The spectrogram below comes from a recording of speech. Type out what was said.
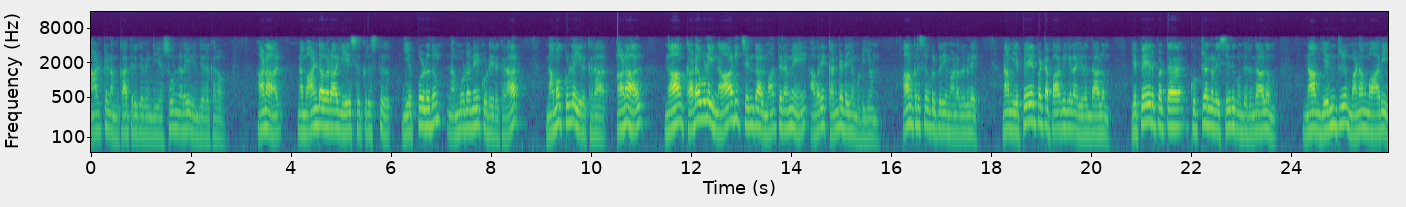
நாட்கள் நாம் காத்திருக்க வேண்டிய சூழ்நிலையில் நின்றிருக்கிறோம். ஆனால் நம் ஆண்டவராகிய இயேசு கிறிஸ்து எப்பொழுதும் நம்முடனே கூட இருக்கிறார் நமக்குள்ளே இருக்கிறார். ஆனால் நாம் கடவுளை நாடி சென்றால் மாத்திரமே அவரை கண்டடைய முடியும். ஆம் கிறிஸ்துவுக்குள் பிரியமானவர்களே நாம் எப்பேற்பட்ட பாவிகளாக இருந்தாலும் எப்பேற்பட்ட குற்றங்களை செய்து கொண்டிருந்தாலும் நாம் என்று மனம் மாறி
